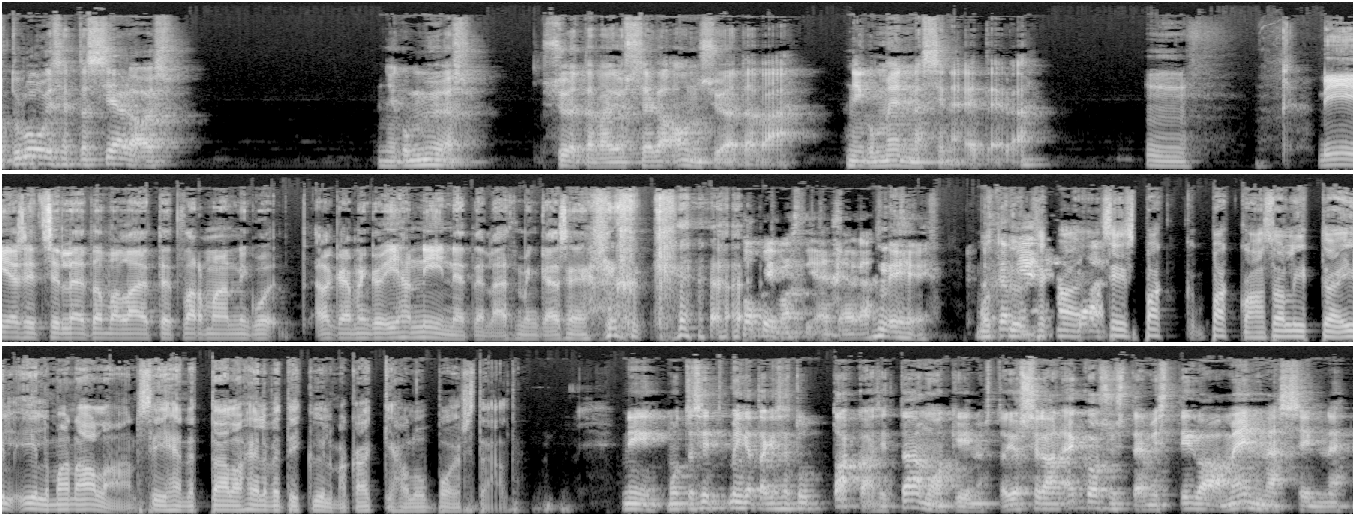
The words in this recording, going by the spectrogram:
Mutta luulisin, että siellä olisi niin kuin myös syötävää, jos siellä on syötävää, niin kuin mennä sinne etelään. Mm. Niin, ja sitten silleen tavalla, että, että varmaan niin kuin, älkää menkö ihan niin etelään, että menkää sen. Sopivasti etelään. niin. Mutta kyllä se, siis pak, pakkohan se on liittyä il, ilman alaan siihen, että täällä on helvetin kylmä, kaikki haluaa pois täältä. Niin, mutta sitten minkä takia se tuu takaisin, tämä mua kiinnostaa. Jos siellä on ekosysteemistä tilaa mennä sinne,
